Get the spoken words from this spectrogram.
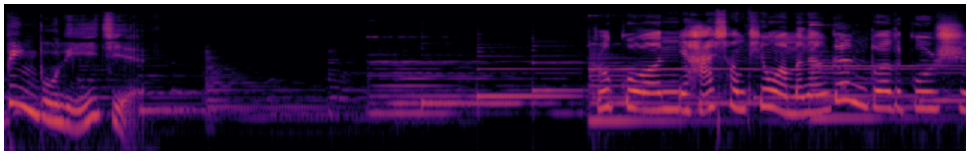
并不理解。如果你还想听我们的更多的故事，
